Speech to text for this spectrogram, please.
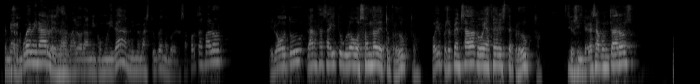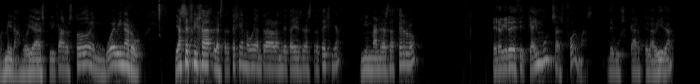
Hacemos Claro. un webinar, les das valor a mi comunidad, a mí me va estupendo porque les aportas valor y luego tú lanzas ahí tu globo sonda de tu producto. Oye, pues he pensado que voy a hacer este producto. Si os interesa apuntaros, pues mira, voy a explicaros todo en un webinar o ya se fija la estrategia, no voy a entrar ahora en detalles de la estrategia, mil maneras de hacerlo, pero quiero decir que hay muchas formas de buscarte la vida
